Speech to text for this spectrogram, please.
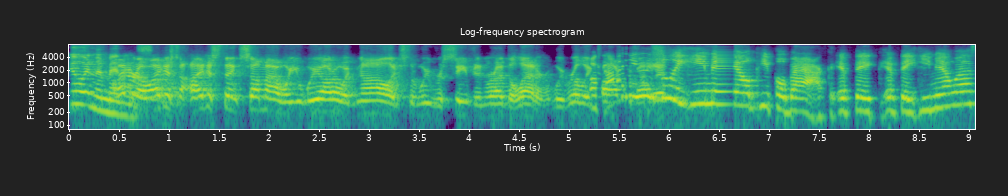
do in the minutes? I don't know, I just, I just think somehow we, we ought to acknowledge that we received and read the letter. We really Okay. talked about I it. usually email people back if they, if they email us,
